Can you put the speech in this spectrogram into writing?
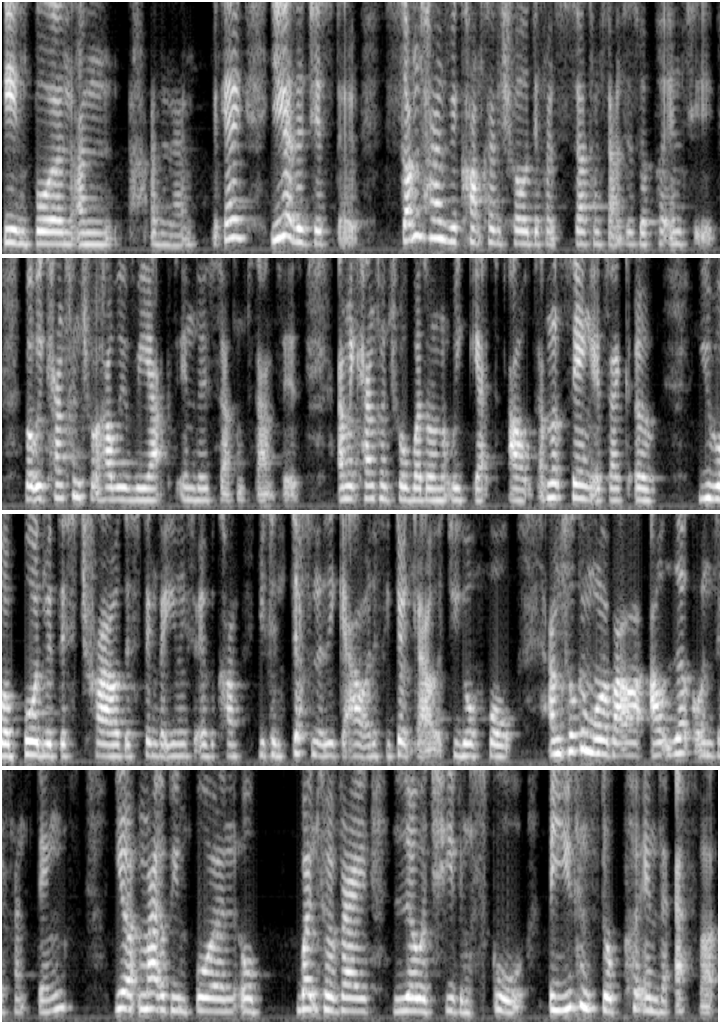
Being born on I don't know. Okay, you get the gist though. Sometimes we can't control different circumstances we're put into, but we can control how we react in those circumstances, and we can control whether or not we get out. I'm not saying it's like oh, you were born with this trial, this thing that you need to overcome. You can definitely get out, and if you don't get out, it's your fault. I'm talking more about our outlook on different things. You know, might have been born or went to a very low achieving school, but you can still put in the effort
